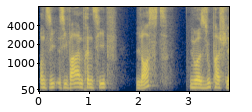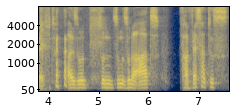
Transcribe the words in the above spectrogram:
Und sie, sie war im Prinzip Lost, nur super schlecht. Also so, so, so eine Art verwässertes,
